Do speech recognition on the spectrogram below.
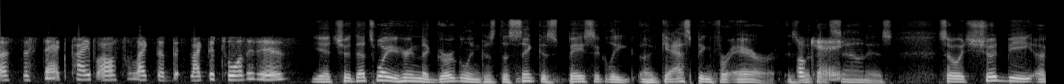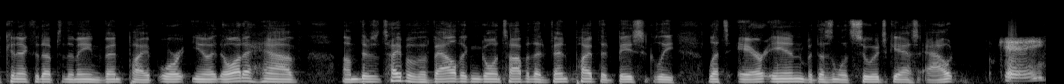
a, the stack pipe also, like the like the toilet is? Yeah, it should. That's why you're hearing the gurgling because the sink is basically uh, gasping for air, is what that sound is. So it should be uh, connected up to the main vent pipe, or you know, it ought to have. Um, there's a type of a valve that can go on top of that vent pipe that basically lets air in but doesn't let sewage gas out. Okay.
